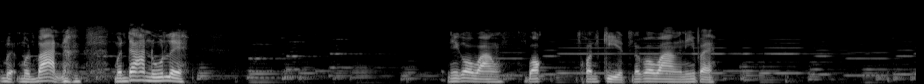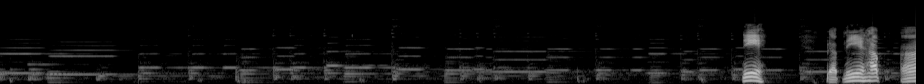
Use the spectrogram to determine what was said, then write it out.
เหมือนเหมือนบ้าน เหมือนด้านนู้นเลย นี่ก็วางบล็อกคอนกรีตแล้วก็วางนี้ไป นี่ แบบนี้ครับ อ่า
